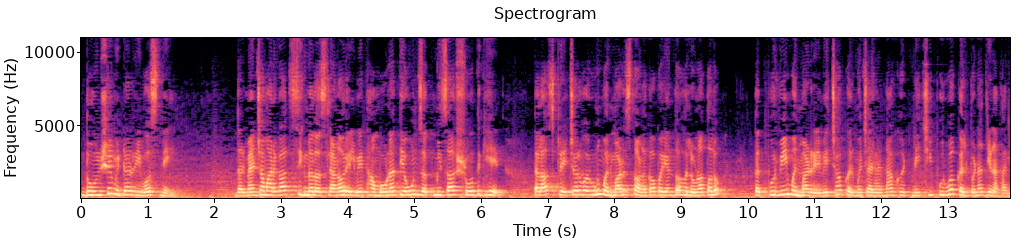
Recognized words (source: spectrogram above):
दोनशे मीटर रिव्हर्स नेली. दरम्यानच्या मार्गात सिग्नल असल्यानं रेल्वे थांबवण्यात येऊन जखमीचा शोध घेत त्याला स्ट्रेचरवरून मनमाड स्थानकापर्यंत हलवण्यात आलं. तत्पूर्वी मनमाड रेल्वेच्या कर्मचाऱ्यांना घटनेची पूर्वकल्पना देण्यात आली.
